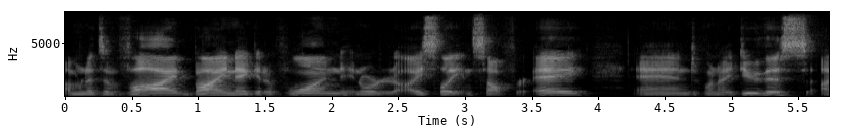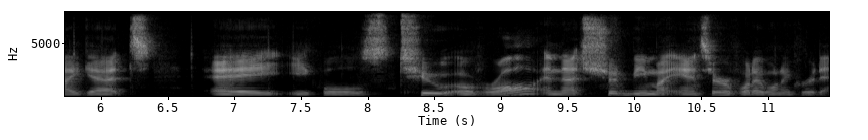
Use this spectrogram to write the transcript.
I'm going to divide by negative 1 in order to isolate and solve for a. And when I do this, I get a equals 2 overall, and that should be my answer of what I want to grid in.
